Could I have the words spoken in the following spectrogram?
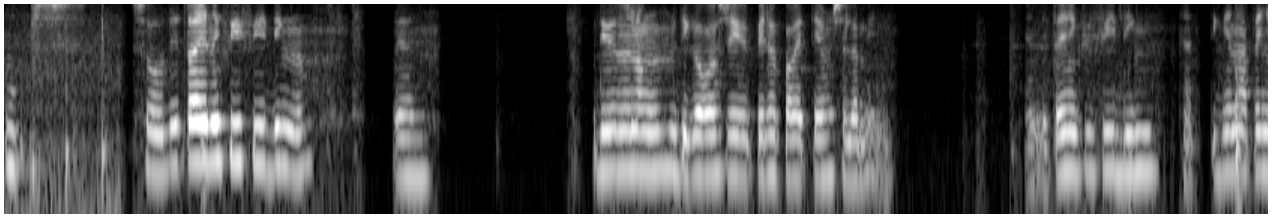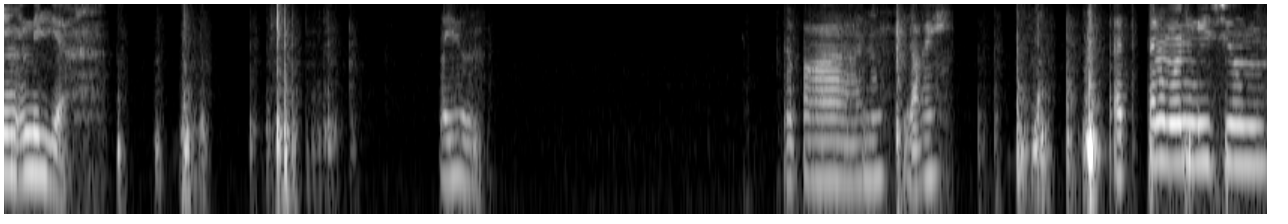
Oops. So dito tayo nagfi-feeding no. Ayan. Hindi na lang, hindi ko kasi pinapakita yung salamin. Ayan, dito tayo nagfi-feeding. At tignan natin yung Emilia. Ayun. Napaka, ano, laki. At ito naman guys yung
